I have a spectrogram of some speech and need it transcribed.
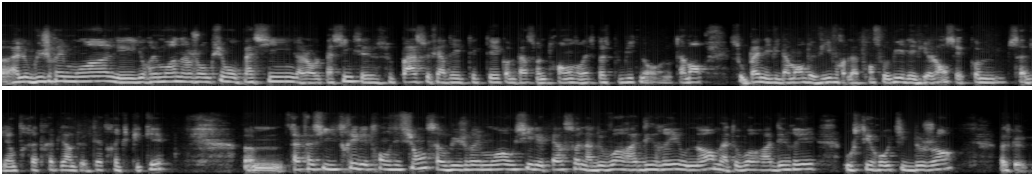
Euh, elle obligerait moins, il y aurait moins d'injonctions au passing. Alors le passing, c'est pas se faire détecter comme personne trans dans l'espace public, notamment sous peine évidemment de vivre la transphobie et des violences, et comme ça vient très très bien d'être expliqué. Euh, ça faciliterait les transitions, ça obligerait moins aussi les personnes à devoir adhérer aux normes, à devoir adhérer aux stéréotypes de genre. Parce que,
